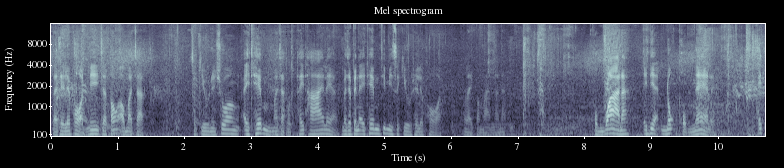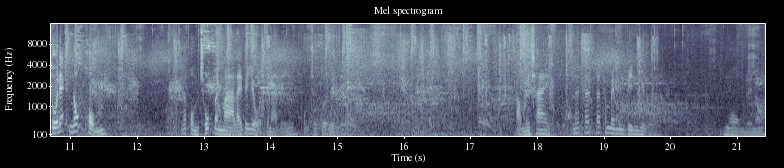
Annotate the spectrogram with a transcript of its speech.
แต่เทเลพอร์ตนี่จะต้องเอามาจากสกิลในช่วงไอเทมมาจากท้ายๆเลยอะ มันจะเป็นไอเทมที่มีสกิลเทเลพอร์ตอะไรประมาณนั้นนะผมว่านะไอเนี่ยนกผมแน่เลย ไอตัวเนี้ยนกผม แล้วผมชุบมันมาไร้ประโยชน์ขนาดนี้ ผมชุบตัวอื่นเอาไม่ใช่ แล้วแล้วแล้วทำไมมันบินอยู่ งงเลยเนาะ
